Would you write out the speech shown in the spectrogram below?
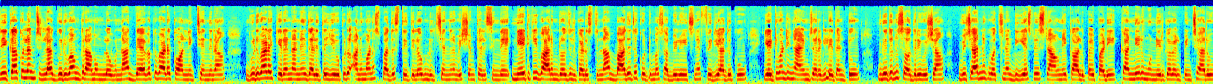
శ్రీకాకుళం జిల్లా గురువాం గ్రామంలో ఉన్న దేవకవాడ కాలనీకి చెందిన గుడివాడ కిరణ్ అనే దళిత యువకుడు అనుమానాస్పద స్థితిలో మృతి చెందిన విషయం తెలిసిందే. నేటికి వారం రోజులు గడుస్తున్నా బాధిత కుటుంబ సభ్యులు ఇచ్చిన ఫిర్యాదుకు ఎటువంటి న్యాయం జరగలేదంటూ మృతుని సోదరి ఉష విచారణకు వచ్చిన డీఎస్పీ శ్రావణి కాలుపై పడి కన్నీరు మున్నీరుగా వెల్పించారు.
